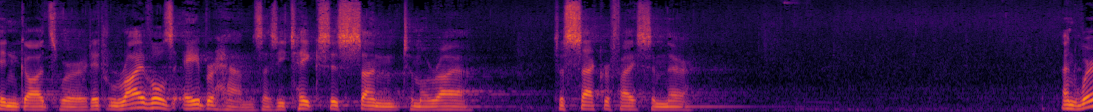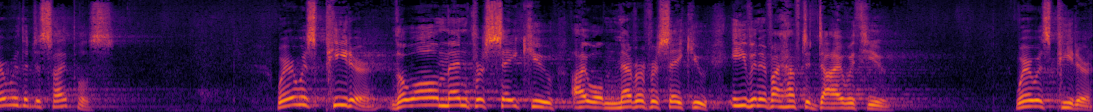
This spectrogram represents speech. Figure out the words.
in God's Word. It rivals Abraham's as he takes his son to Moriah to sacrifice him there. And where were the disciples? Where was Peter? Though all men forsake you, I will never forsake you, even if I have to die with you. Where was Peter?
